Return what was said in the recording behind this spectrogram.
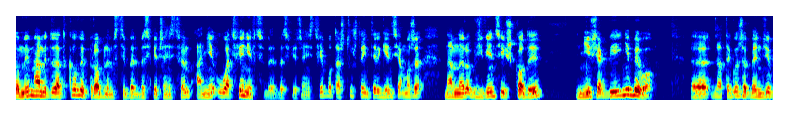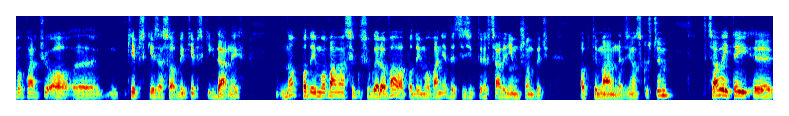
to my mamy dodatkowy problem z cyberbezpieczeństwem, a nie ułatwienie w cyberbezpieczeństwie, bo ta sztuczna inteligencja może nam narobić więcej szkody niż jakby jej nie było. E, dlatego, że będzie w oparciu o e, kiepskie zasoby, kiepskich danych, no, podejmowała, sugerowała podejmowanie decyzji, które wcale nie muszą być optymalne. W związku z czym w całej tej, e,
